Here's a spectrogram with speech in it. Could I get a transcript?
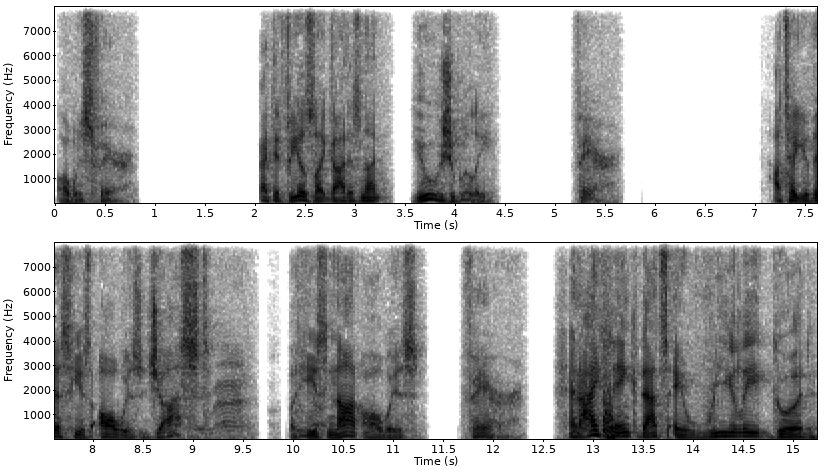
always fair. In fact, it feels like God is not usually fair. I'll tell you this, he is always just, but he's not always fair. And I think that's a really good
